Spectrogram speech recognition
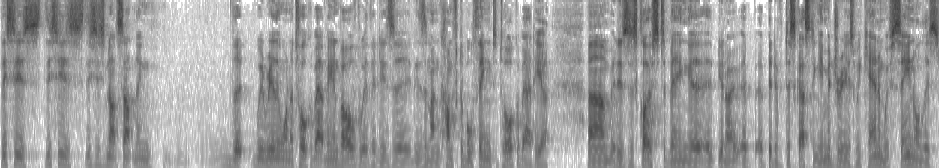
this is, this is, this is not something that we really want to talk about being involved with. It is, a, it is an uncomfortable thing to talk about here. Um, it is as close to being a, a you know a, a, bit of disgusting imagery as we can, and we've seen all this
